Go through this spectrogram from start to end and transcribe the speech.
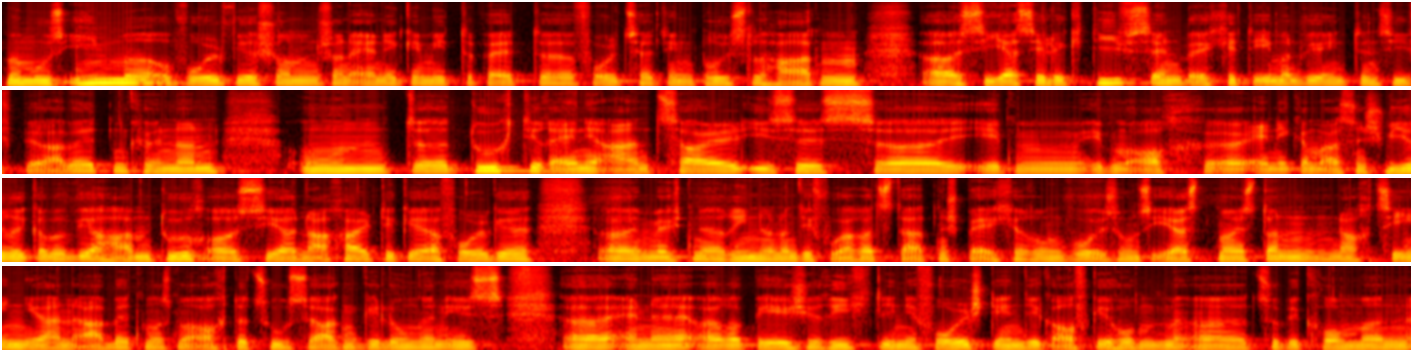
Man muss immer, obwohl wir schon, schon einige Mitarbeiter Vollzeit in Brüssel haben, äh, sehr selektiv sein, welche Themen wir intensiv bearbeiten können. Und und äh, durch die reine Anzahl ist es äh, eben, eben auch äh, einigermaßen schwierig. Aber wir haben durchaus sehr nachhaltige Erfolge. Äh, ich möchte erinnern an die Vorratsdatenspeicherung, wo es uns erstmals dann nach zehn Jahren Arbeit, muss man auch dazu sagen, gelungen ist, äh, eine europäische Richtlinie vollständig aufgehoben äh, zu bekommen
